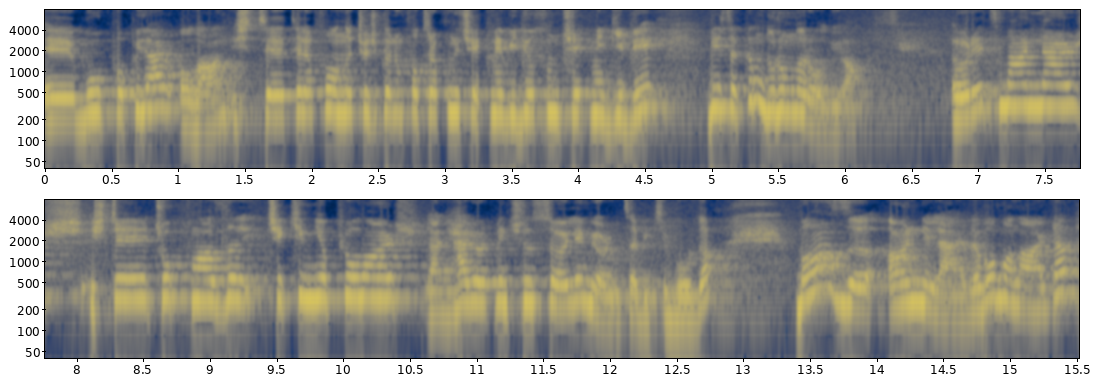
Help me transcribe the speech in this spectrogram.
e, bu popüler olan işte telefonla çocukların fotoğrafını çekme, videosunu çekme gibi bir takım durumlar oluyor. Öğretmenler işte çok fazla çekim yapıyorlar. Yani her öğretmen için söylemiyorum tabii ki burada. Bazı anneler ve babalar da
